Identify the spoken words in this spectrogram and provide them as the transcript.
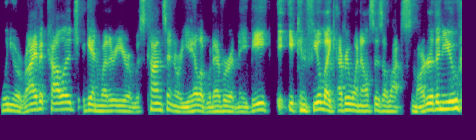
when you arrive at college, again, whether you're at Wisconsin or Yale or whatever it may be, it, it can feel like everyone else is a lot smarter than you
